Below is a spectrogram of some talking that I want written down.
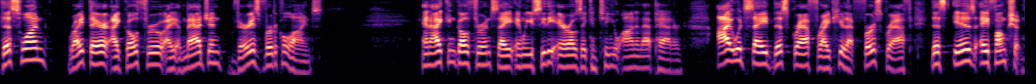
this one right there, I go through, I imagine various vertical lines. And I can go through and say, and when you see the arrows, they continue on in that pattern. I would say this graph right here, that first graph, this is a function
